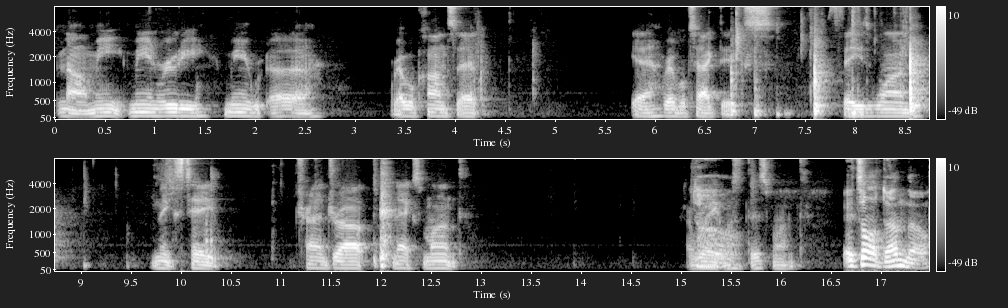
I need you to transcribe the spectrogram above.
No, me, me and Rudy, me and uh, Rebel Concept. Yeah, Rebel Tactics, Phase One, mixtape, trying to drop next month. Or wait, Oh. what's it this month? It's all done though.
